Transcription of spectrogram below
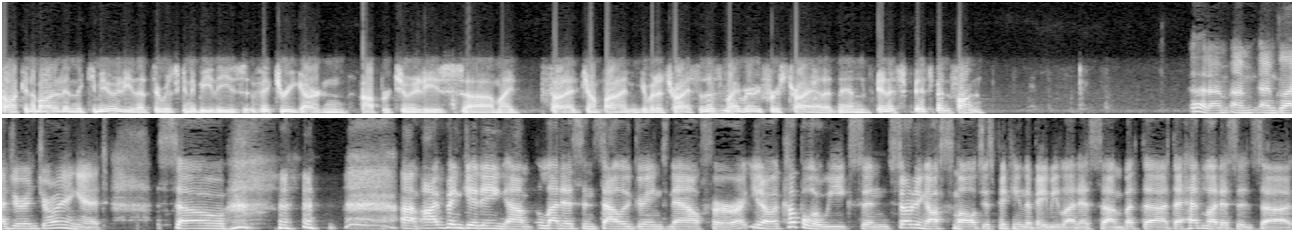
talking about it in the community that there was going to be these victory garden opportunities, um, I thought I'd jump on it and give it a try. So this is my very first try at it, and and it's it's been fun. Good. I'm, I'm, I'm glad you're enjoying it. So, um, I've been getting um, lettuce and salad greens now for you know a couple of weeks, and starting off small, just picking the baby lettuce. Um, but the the head lettuce is uh,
